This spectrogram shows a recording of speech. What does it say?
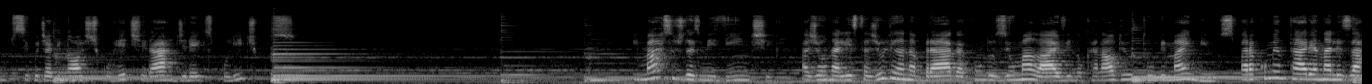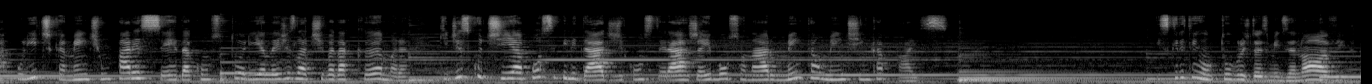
um psicodiagnóstico retirar direitos políticos? Março de 2020, a jornalista Juliana Braga conduziu uma live no canal do YouTube My News para comentar e analisar politicamente um parecer da consultoria legislativa da Câmara que discutia a possibilidade de considerar Jair Bolsonaro mentalmente incapaz. Escrito em outubro de 2019,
